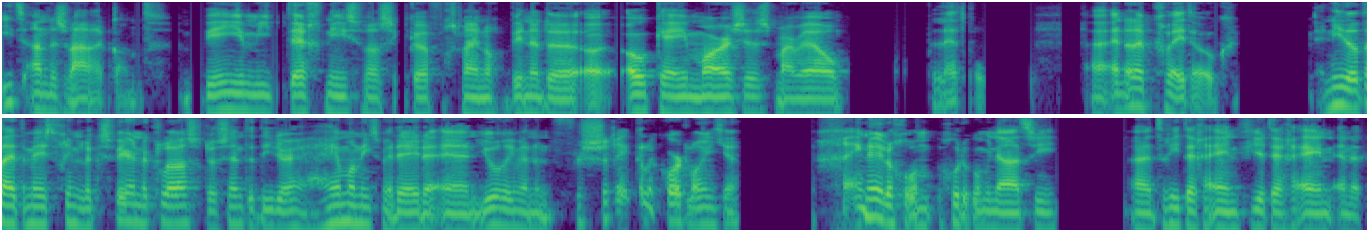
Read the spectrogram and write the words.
iets aan de zware kant. BMI-technisch was ik uh, volgens mij nog binnen de uh, oké marges, maar wel let op. en dat heb ik geweten ook. Niet altijd de meest vriendelijke sfeer in de klas, docenten die er helemaal niets mee deden en Jury met een verschrikkelijk kort lontje. Geen hele goede combinatie. 3 eh, tegen 1, 4 tegen 1. En het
